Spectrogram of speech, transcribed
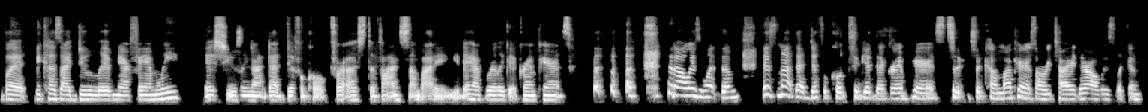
but because I do live near family, it's usually not that difficult for us to find somebody. They have really good grandparents that always want them. It's not that difficult to get their grandparents to, to come. My parents are retired. They're always looking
